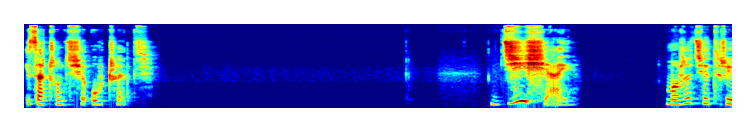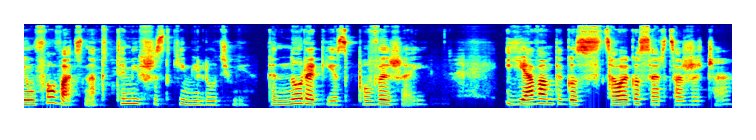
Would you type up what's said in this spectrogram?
i zacząć się uczyć. Dzisiaj możecie triumfować nad tymi wszystkimi ludźmi. Ten nurek jest powyżej. I ja Wam tego z całego serca życzę,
